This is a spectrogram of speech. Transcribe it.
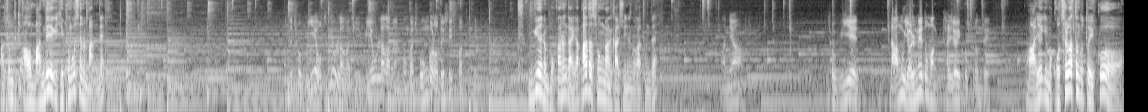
아 좀 늦게 아 맞네 여기 깊은 곳에는 맞네 근데 저 위에 어떻게 올라가지? 위에 올라가면 뭔가 좋은 걸 얻을 수 있을 것 같은데. 위에는 못 가는 거 아이가 바닷속만 갈 수 있는 것 같은데 아니야. 저 위에 나무 열매도 막 달려 있고 그런데. 아 여기 뭐 고철 같은 것도 있고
